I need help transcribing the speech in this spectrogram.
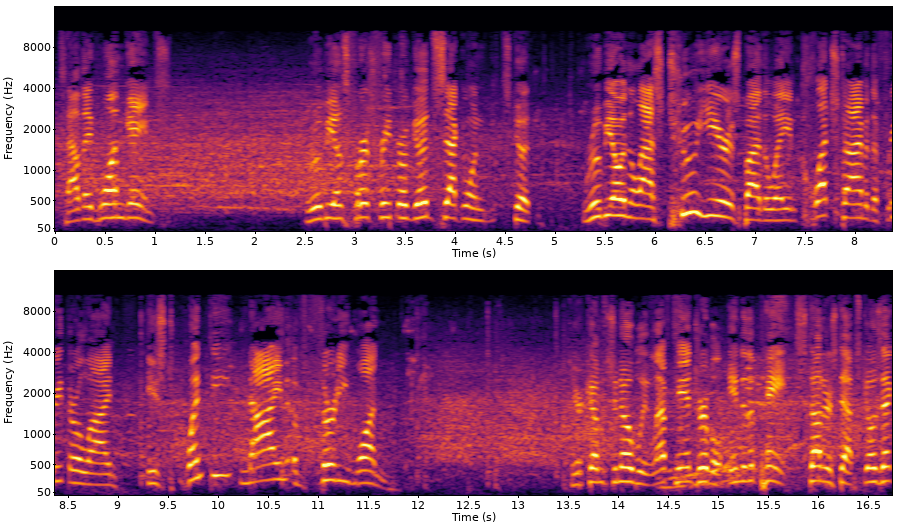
It's how they've won games. Rubio's first free throw good, second one is good. Rubio in the last two years, by the way, in clutch time at the free throw line, is 29 of 31. Here comes Ginobili, left hand dribble into the paint, stutter steps, goes at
